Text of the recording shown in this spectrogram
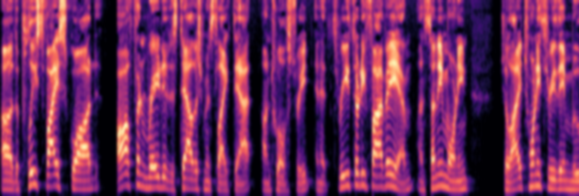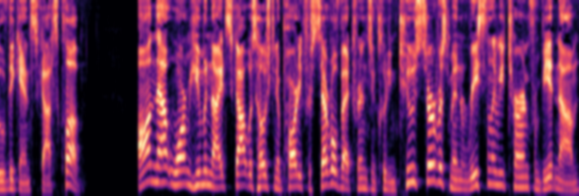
Uh, the police vice squad often raided establishments like that on 12th Street, and at 3:35 a.m. on Sunday morning, July 23, they moved against Scott's club. On that warm, humid night, Scott was hosting a party for several veterans, including two servicemen recently returned from Vietnam,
